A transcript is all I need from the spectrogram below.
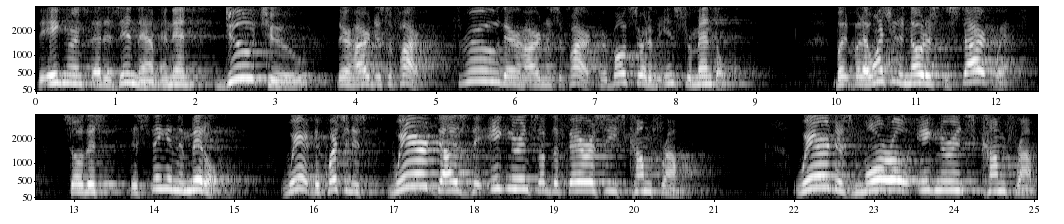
the ignorance that is in them, and then due to their hardness of heart. Through their hardness of heart. They're both sort of instrumental. But, but I want you to notice to start with. So this, this thing in the middle, where, the question is, where does the ignorance of the Pharisees come from? Where does moral ignorance come from?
